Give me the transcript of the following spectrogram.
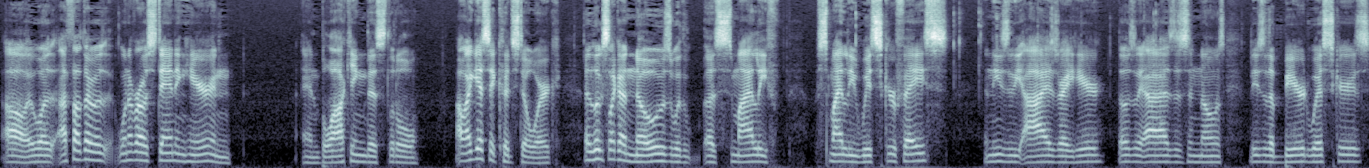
Oh, it was... I thought there was... Whenever I was standing here and and blocking this little... Oh, I guess it could still work. It looks like a nose with a smiley smiley whisker face. And these are the eyes right here. Those are the eyes, this is the nose. These are the beard whiskers.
